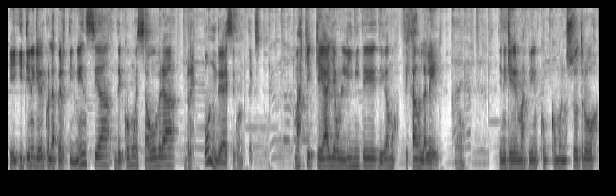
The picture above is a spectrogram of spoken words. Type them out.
Y, tiene que ver con la pertinencia de cómo esa obra responde a ese contexto, más que que haya un límite, digamos, fijado en la ley, ¿no? Tiene que ver más bien con cómo nosotros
